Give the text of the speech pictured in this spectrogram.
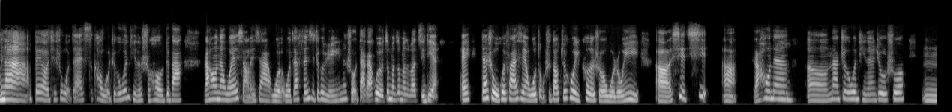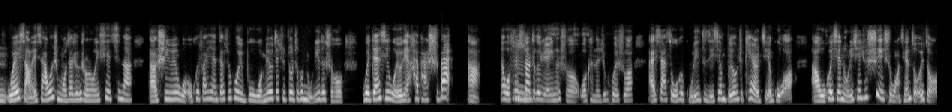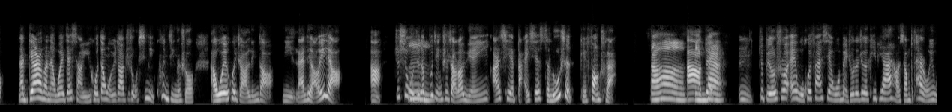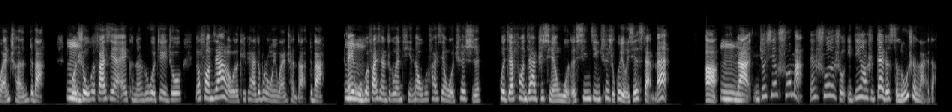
那贝尔，其实我在思考我这个问题的时候，对吧？然后呢，我也想了一下，我我在分析这个原因的时候，大概会有这么这么这么几点，哎，但是我会发现，我总是到最后一刻的时候，我容易啊泄气啊。然后呢，嗯，那这个问题呢，就是说，嗯，我也想了一下，为什么我在这个时候容易泄气呢？啊，是因为我我会发现，在最后一步我没有再去做这个努力的时候，我会担心我有点害怕失败啊。那我分析到这个原因的时候，我可能就会说，哎，下次我会鼓励自己先不用去 care 结果啊，我会先努力先去试一试，往前走一走。那第二个呢，我也在想，以后当我遇到这种心理困境的时候啊，我也会找领导你来聊一聊。啊，就是我觉得不仅是找到原因，而且把一些 solution 给放出来。啊啊，对，嗯，就比如说，哎，我会发现我每周的这个 KPI 好像不太容易完成，对吧？或者是我会发现，哎，可能如果这一周要放假了，我的 KPI 都不容易完成的，对吧？哎，我会发现这个问题，那我会发现我确实会在放假之前，我的心境确实会有一些散漫啊。嗯，那你就先说嘛，但是说的时候一定要是带着 solution 来的。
